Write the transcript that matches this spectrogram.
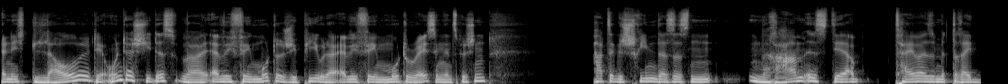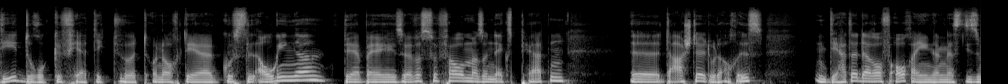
Und ich glaube, der Unterschied ist, weil Everything MotoGP oder Everything Motor Racing inzwischen hatte geschrieben, dass es ein, ein Rahmen ist, der teilweise mit 3D-Druck gefertigt wird. Und auch der Gustl Auginger, der bei Service TV immer so einen Experten äh, darstellt oder auch ist, der hatte darauf auch eingegangen, dass diese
